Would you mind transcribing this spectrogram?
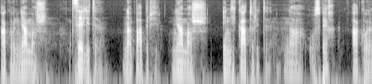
ако нямаш целите на папри, нямаш индикаторите на успех, ако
